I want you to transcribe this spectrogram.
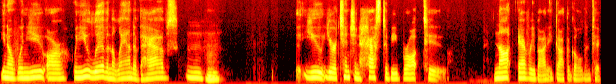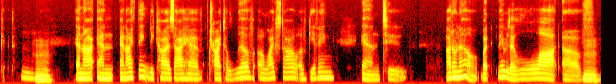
you know, when you are when you live in the land of the haves, Mhm. you your attention has to be brought to not everybody got the golden ticket Mhm. Mm. and i and and i think because i have tried to live a lifestyle of giving and to i don't know but there was a lot of Mm.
